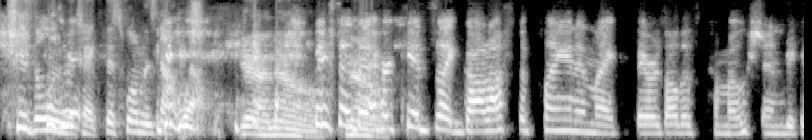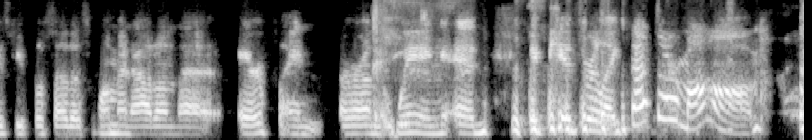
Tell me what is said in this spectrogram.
She's a lunatic. This woman's not well. Yeah, no. they said no. that her kids like got off the plane and like there was all this commotion because people saw this woman out on the airplane or on the wing, and the kids were like, "That's our mom."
